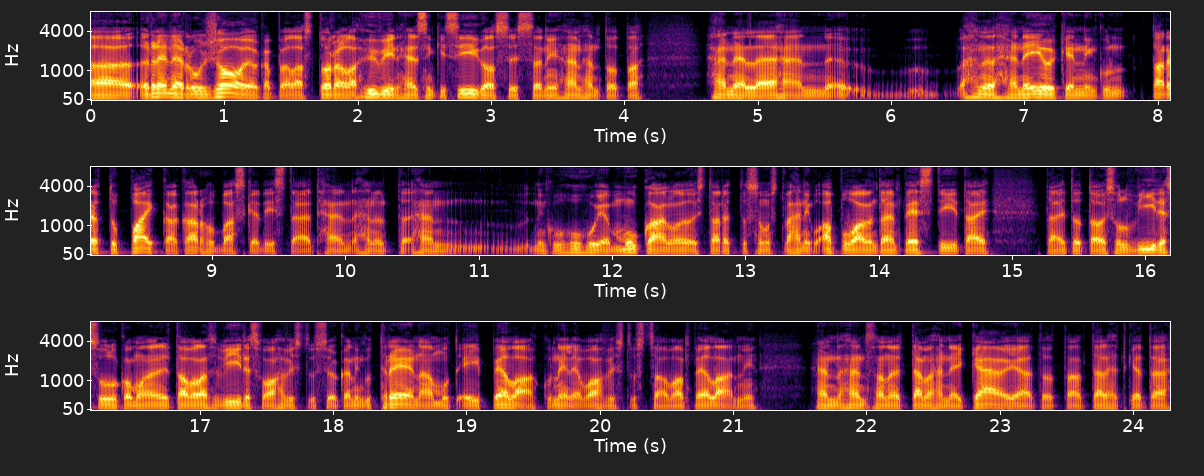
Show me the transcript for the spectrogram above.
äh, René Rougeau, joka pelasi todella hyvin Helsinki Seagullsissa, niin hän tota, hänelle hän, hänelle hän ei oikein niin kuin tarjottu paikkaa karhubasketista, että hän, hän, hän niin kuin huhujen mukaan olisi tarjottu semmoista vähän niin kuin apuvalmentajan pestiä tai, tai tota, olisi ollut viides ulkomaalainen, eli tavallaan se viides vahvistus, joka niin kuin treenaa, mutta ei pelaa, kun neljä vahvistusta saa vaan pelaa, niin hän, hän sanoi, että tämähän ei käy ja tota, tällä hetkellä tämä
